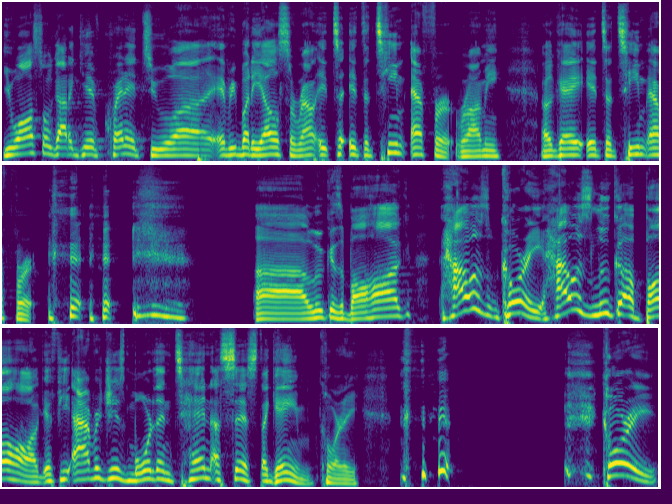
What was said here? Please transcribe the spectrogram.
you also got to give credit to uh, everybody else around. It's a, it's a team effort, Rami. Okay, it's a team effort. uh, Luka's a ball hog. How is Corey? How is Luka a ball hog if he averages more than ten assists a game? Corey. Corey,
